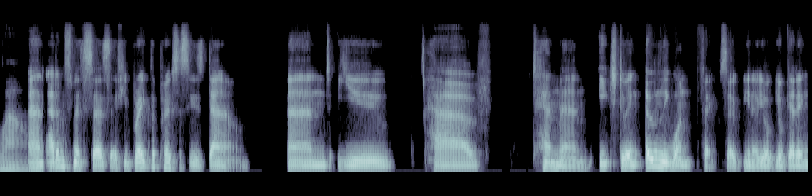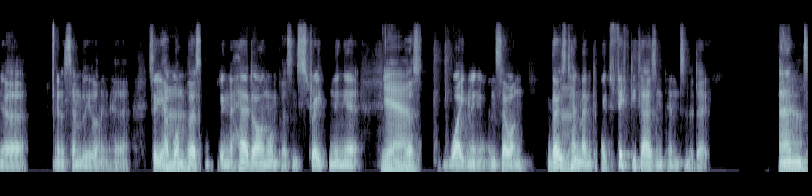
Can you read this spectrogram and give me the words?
Wow. And Adam Smith says if you break the processes down and you have 10 men each doing only one thing, so you know you're you're getting uh, an assembly line here. So you have one Mm. person putting the head on, one person straightening it, one yeah. person whitening it, and so on. Those Mm. 10 men can make 50,000 pins in a day. And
